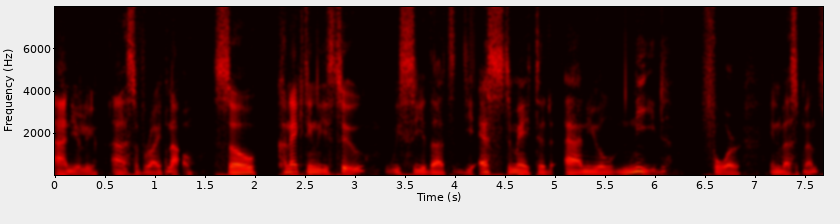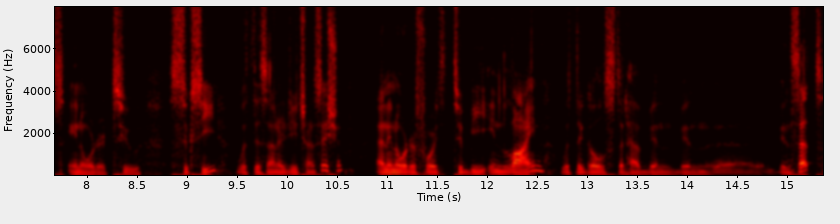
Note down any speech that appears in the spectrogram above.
annually as of right now. So, connecting these two, we see that the estimated annual need for investments in order to succeed with this energy transition and in order for it to be in line with the goals that have been been uh, been set,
